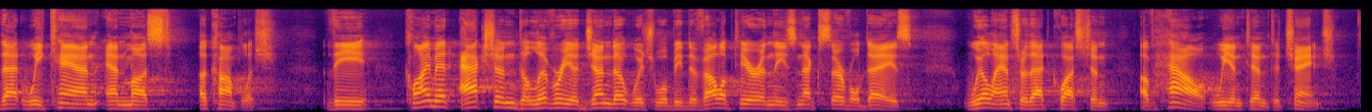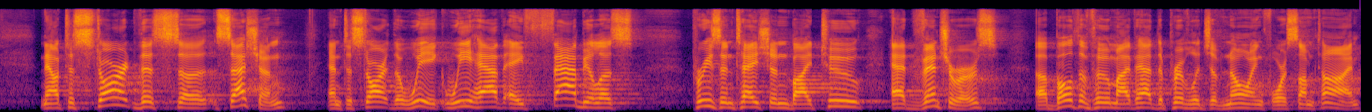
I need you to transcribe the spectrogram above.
that we can and must accomplish? The Climate Action Delivery Agenda, which will be developed here in these next several days, will answer that question of how we intend to change. Now, to start this uh, session and to start the week, we have a fabulous presentation by two adventurers, uh, both of whom I've had the privilege of knowing for some time.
